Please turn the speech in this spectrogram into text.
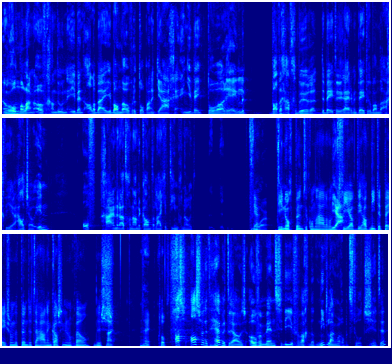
een ronde lang over gaan doen. En je bent allebei je banden over de top aan het jagen. En je weet toch wel redelijk wat er gaat gebeuren. De betere rijder met betere banden achter je haalt jou in. Of ga inderdaad gewoon aan de kant en laat je teamgenoot eh, Ja. voor. Die nog punten kon halen. Want Ja. Fiat die had niet de pace om de punten te halen. En Gasly nog wel. Dus Nee. Nee, klopt. Als, als we het hebben trouwens over mensen die je verwacht dat niet lang meer op het stoeltje zitten.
